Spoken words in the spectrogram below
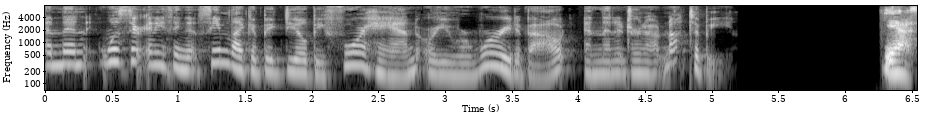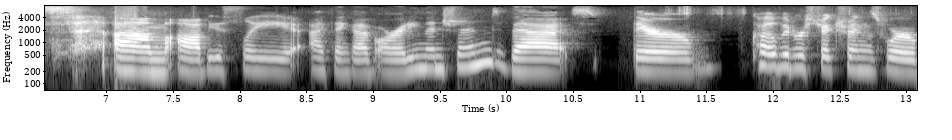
And then, was there anything that seemed like a big deal beforehand or you were worried about, and then it turned out not to be? Yes. Um, obviously, I think I've already mentioned that their COVID restrictions were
